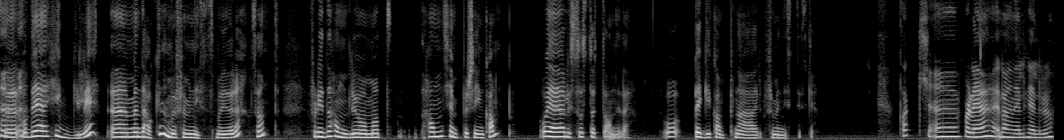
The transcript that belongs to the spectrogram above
Eh, og det er hyggelig, eh, men det har ikke noe med feminisme å gjøre. sant? Fordi det handler jo om at han kjemper sin kamp, og jeg har lyst til å støtte han i det. Og begge kampene er feministiske. Takk eh, for det, Ragnhild Fjellerud.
